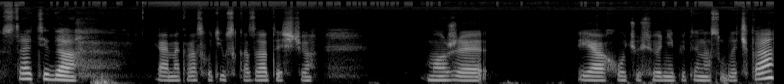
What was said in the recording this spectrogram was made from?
Кстати, да. Я їм якраз хотів сказати, що може я хочу сьогодні піти на судачка.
